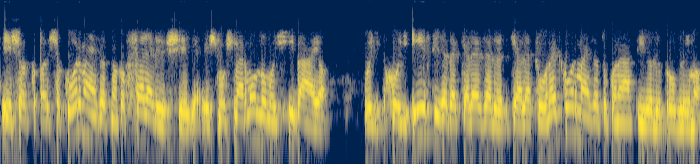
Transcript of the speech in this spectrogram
és a, és a kormányzatnak a felelőssége, és most már mondom, hogy hibája, hogy, hogy évtizedekkel ezelőtt kellett volna, ez kormányzatokon átívelő probléma,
